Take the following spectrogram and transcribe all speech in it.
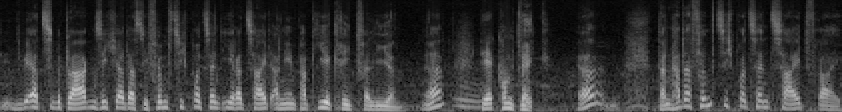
die Ärzte beklagen sich ja, dass sie 50 Prozent ihrer Zeit an den Papierkrieg verlieren. Ja? Mhm. Der kommt weg. Ja? Dann hat er 50 Prozent Zeit frei.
